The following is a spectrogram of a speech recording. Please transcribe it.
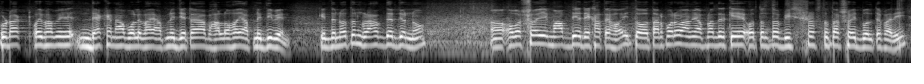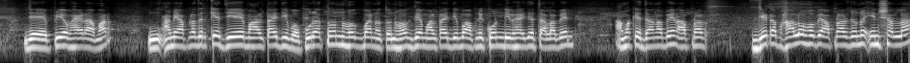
প্রোডাক্ট ওইভাবে দেখে না, বলে, ভাই, আপনি যেটা ভালো হয় আপনি দিবেন। কিন্তু নতুন গ্রাহকদের জন্য অবশ্যই মাপ দিয়ে দেখাতে হয়। তো তারপরেও আমি আপনাদেরকে অত্যন্ত বিশ্বস্ততার সহিত বলতে পারি যে, প্রিয় ভাইরা আমার আমি আপনাদেরকে যে মালটাই দিব, পুরাতন হোক বা নতুন হোক, যে মালটাই দিব, আপনি কোন ডিভাইসে চালাবেন, আমাকে জানাবেন। আপনার যেটা ভালো হবে আপনার জন্য, ইনশাল্লাহ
